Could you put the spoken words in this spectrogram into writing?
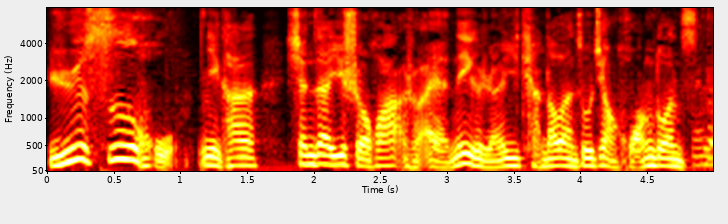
于是乎，你看现在一说话说，哎，那个人一天到晚就讲黄段子，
